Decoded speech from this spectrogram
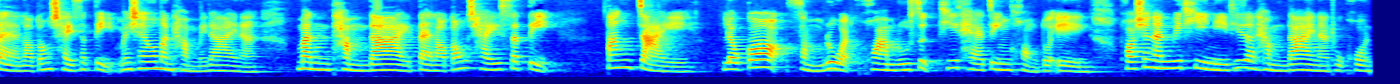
แต่เราต้องใช้สติไม่ใช่ว่ามันทำไม่ได้นะ มันทำได้แต่เราต้องใช้สติตั้งใจ แล้วก็สำรวจความรู้สึกที่แท้จริงของตัวเอง เพราะฉะนั้นวิธีนี้ที่จะทำได้นะทุกคน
